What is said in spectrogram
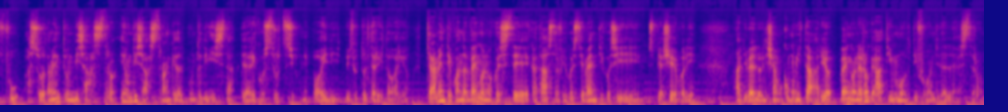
fu assolutamente un disastro e un disastro anche dal punto di vista della ricostruzione poi di, di, tutto il territorio. Chiaramente quando avvengono queste catastrofi, questi eventi così spiacevoli, a livello diciamo comunitario, vengono erogati molti fondi dall'estero.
